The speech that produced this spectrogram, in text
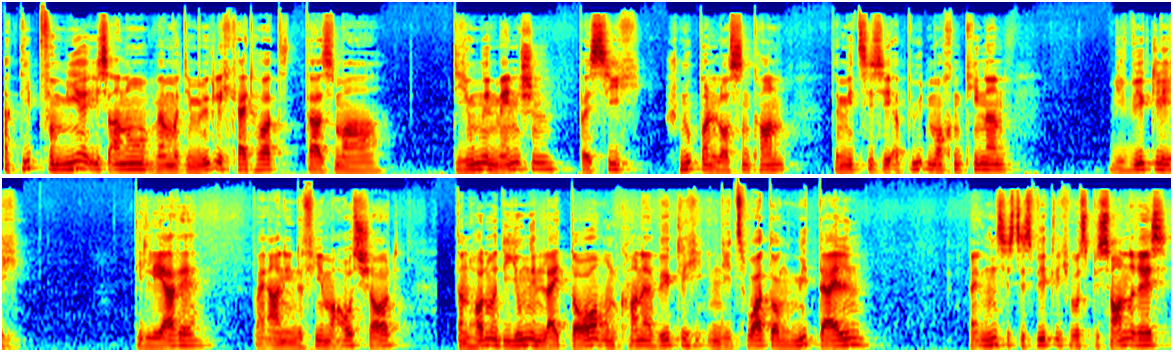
Ein Tipp von mir ist auch noch, wenn man die Möglichkeit hat, dass man die jungen Menschen bei sich schnuppern lassen kann, damit sie sich ein Bild machen können, wie wirklich die Lehre bei einem in der Firma ausschaut, dann hat man die jungen Leute da und kann er wirklich in die zwei Tagen mitteilen. Bei uns ist es wirklich was Besonderes,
